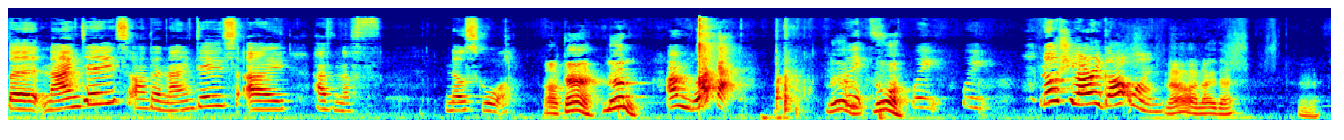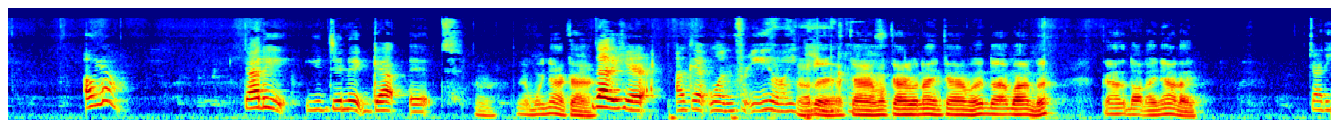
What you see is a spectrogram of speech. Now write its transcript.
But nine days on the nine days, I have no no school. Ờ, ca, lên, I'm lucky. lên, Wait. đua. Wait, wait. No, she already got one. Nó ở nơi ta. Oh yeah. Daddy, you didn't get it. Ừ, mũi nào ca. Daddy, here, I'll get one for you. Ờ, để ca, mà ca luôn này, ca mới đã ban mới. ca đọt đấy nhá lấy. Cha đi.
